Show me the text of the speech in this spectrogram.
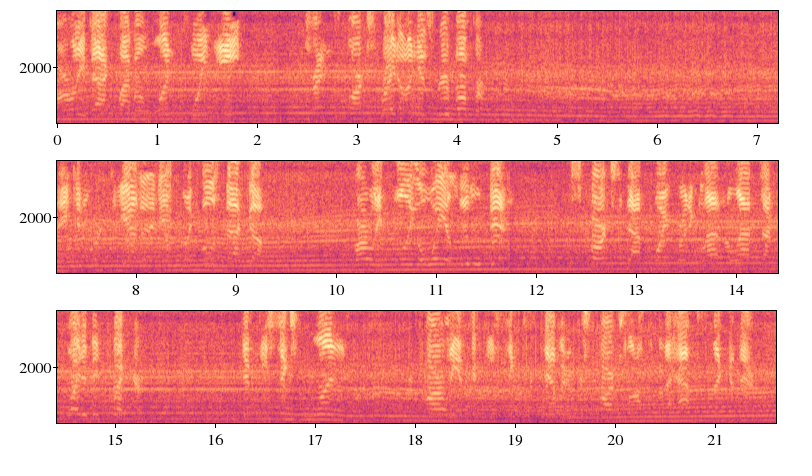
Farley back by about 1.8. Trenton Sparks right on his rear bumper. They can work together. They may able to close back up. Farley pulling away a little bit. Sparks at that point running lap a lap time quite a bit quicker. 56-1 Farley at 56.7 for Sparks. Lost about a half a second there.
